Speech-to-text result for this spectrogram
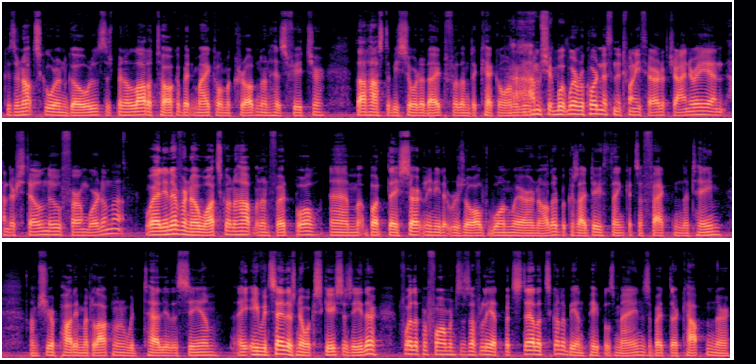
because they're not scoring goals. There's been a lot of talk about Michael McCrudden and his future. That has to be sorted out for them to kick on again. I'm sure we're recording this on the 23rd of January, and, and there's still no firm word on that. Well, you never know what's going to happen in football, um, but they certainly need it resolved one way or another because I do think it's affecting the team. I'm sure Paddy McLaughlin would tell you the same. He would say there's no excuses either for the performances of late, but still it's going to be in people's minds about their captain, their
